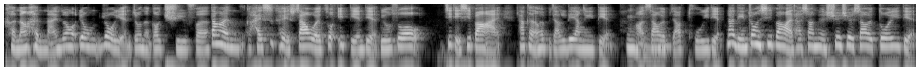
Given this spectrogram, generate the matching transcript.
可能很难用用肉眼就能够区分。当然还是可以稍微做一点点，比如说。基底细胞癌它可能会比较亮一点，啊、嗯，稍微比较凸一点。那鳞状细胞癌它上面的血血稍微多一点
